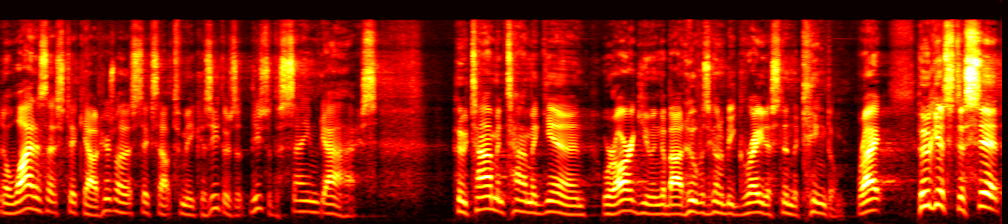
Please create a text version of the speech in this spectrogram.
Now, why does that stick out? Here's why that sticks out to me because these are the same guys who time and time again were arguing about who was going to be greatest in the kingdom, right? Who gets to sit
